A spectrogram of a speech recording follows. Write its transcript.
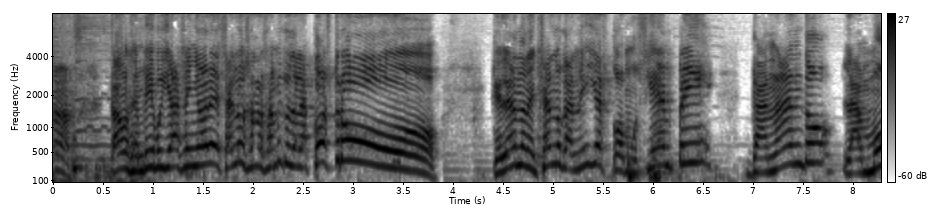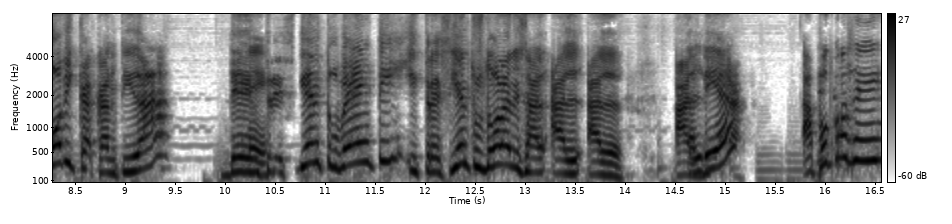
Ah, estamos en vivo ya, señores. Saludos a los amigos de la Costro. Que le andan echando ganillas como siempre. Ganando la módica cantidad de Sí. entre 120 y 300 dólares al, al, al, ¿Al día? ¿A poco sí?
